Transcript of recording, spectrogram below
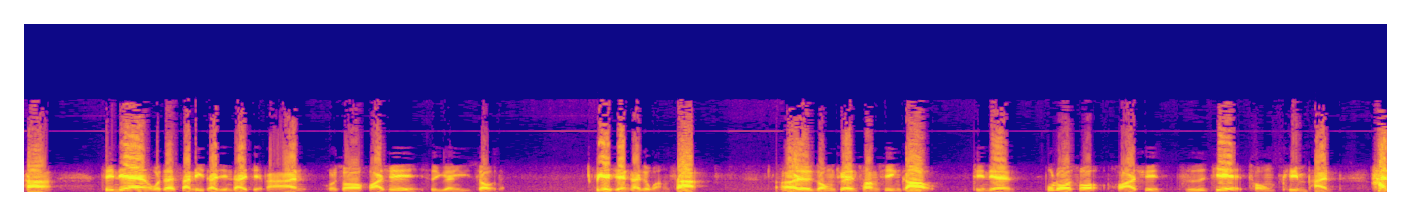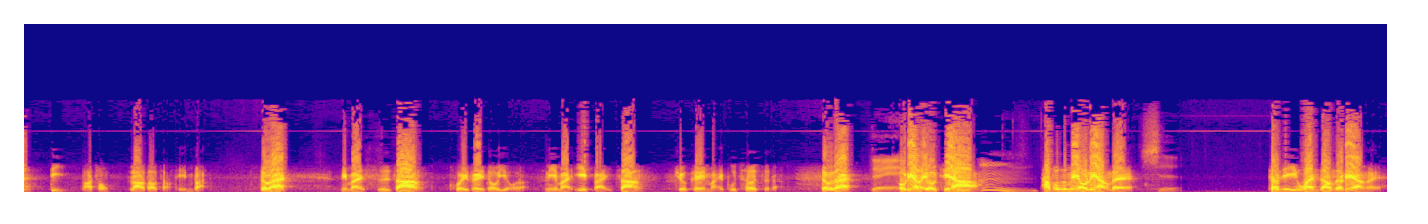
啊。今天我在三立财经台解盘，我说华讯是元宇宙的，月线开始往上，而且融券创新高。今天不啰嗦，华讯直接从平盘旱地拔葱拉到涨停板，对不对？你买十张会费都有了，你买一百张就可以买部车子了，对不对？对，有量有价。嗯，它不是没有量的，是将近一万张的量哎，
